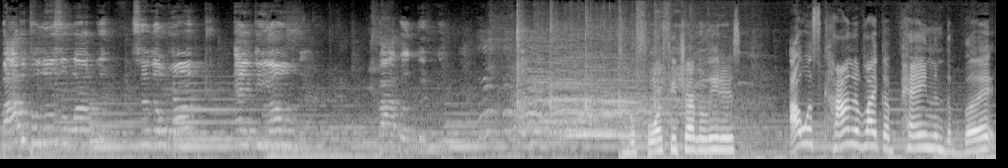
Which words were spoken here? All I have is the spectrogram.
Babapalooza welcome to the one and the only Baba Goodman. Before Future Urban Leaders, I was kind of like a pain in the butt.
